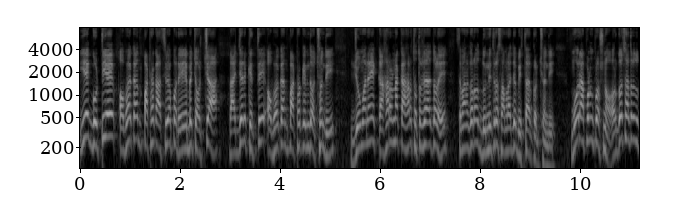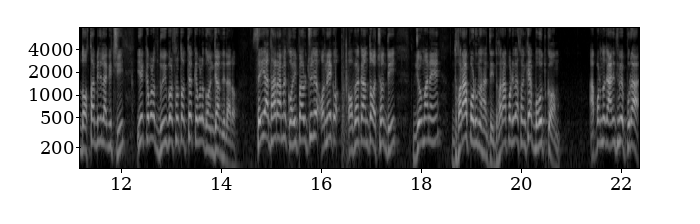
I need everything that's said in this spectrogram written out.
ये गोटे अभयकांत पाठक आसवाप चर्चा राज्य में कते अभयकांत पाठक एम अच्छा जो मैंने कहार ना कहार छत्रा तले से दुर्नीतिर साम्राज्य विस्तार कर मोर आप प्रश्न अर्घ छात्र जो दस्ताविज लगी ये केवल दुई वर्ष तथ्य केवल गंजाम जिलार से ही आधार आम कहीपे अनेक अभयकांत अच्छा जो मैंने धरा पड़ू ना धरा पड़ा संख्या बहुत कम आप तो जानते हैं पूरा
